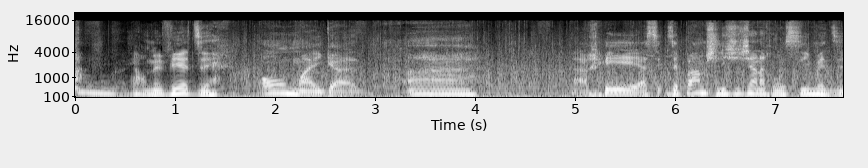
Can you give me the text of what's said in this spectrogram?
אה, הוא מביא את זה. oh my god. אה... אחי, זה פעם שלישית שאנחנו עושים את זה,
